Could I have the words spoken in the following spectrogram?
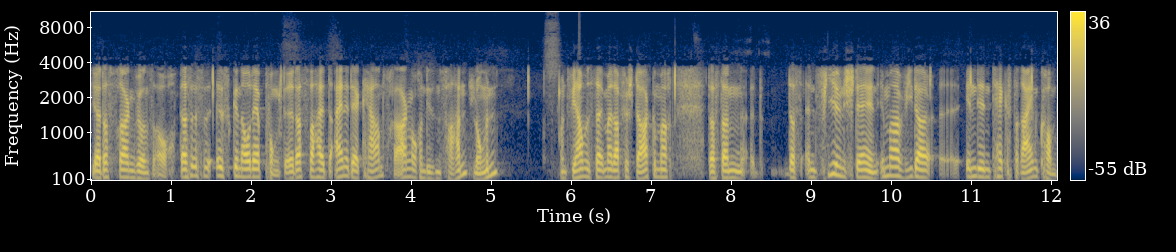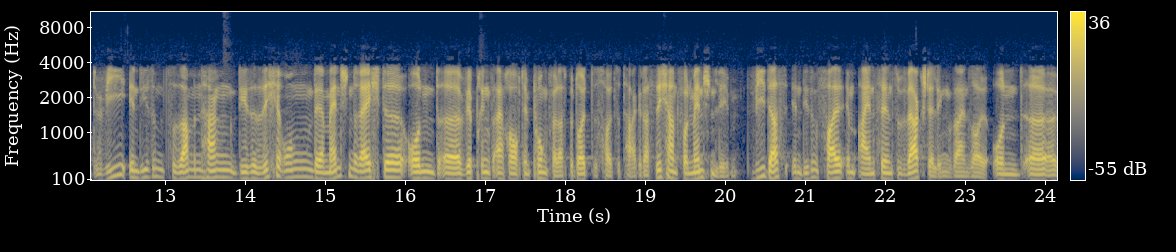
Ja, das fragen wir uns auch. Das ist, ist genau der Punkt. Äh, das war halt eine der Kernfragen auch in diesen Verhandlungen. Und wir haben uns da immer dafür stark gemacht, dass dann das an vielen Stellen immer wieder äh, in den Text reinkommt, wie in diesem Zusammenhang diese Sicherung der Menschenrechte und äh, wir bringen es einfach auf den Punkt, weil das bedeutet es heutzutage, das Sichern von Menschenleben, wie das in diesem Fall im Einzelnen zu bewerkstelligen sein soll. Und äh,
